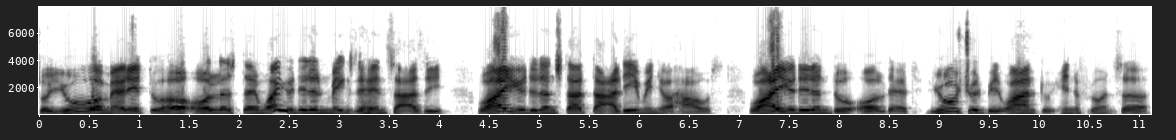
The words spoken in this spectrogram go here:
So you were married to her all this time. Why you didn't make Zehen Sazi? Why you didn't start ta'aleem in your house? Why you didn't do all that? You should be one to influence her.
